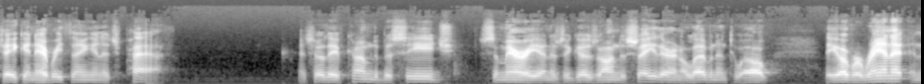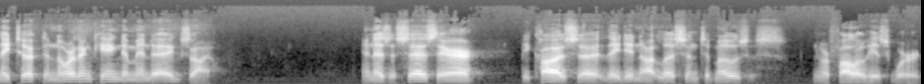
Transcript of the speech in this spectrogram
taken everything in its path. And so they've come to besiege Samaria. And as it goes on to say there in 11 and 12, they overran it and they took the northern kingdom into exile. And as it says there, because uh, they did not listen to Moses nor follow his word.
